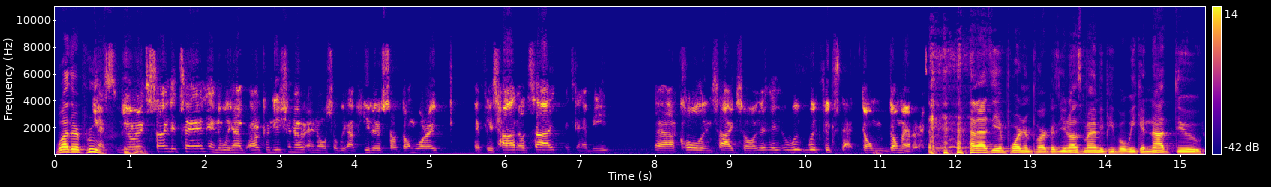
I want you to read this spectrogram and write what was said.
weatherproof. Yes, you're inside the tent, and we have air conditioner, and also we have heaters. So don't worry. If it's hot outside, it's gonna be uh, cold inside. So it, it, we, we fix that. Don't don't matter. That's the important part because you know, as Miami people, we cannot do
